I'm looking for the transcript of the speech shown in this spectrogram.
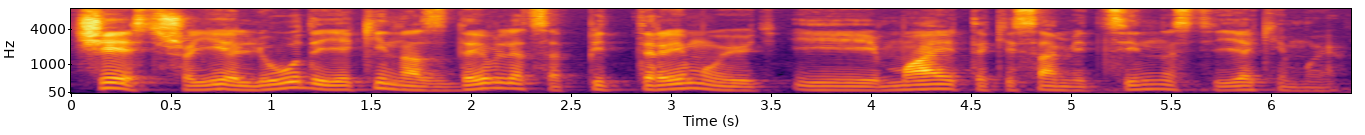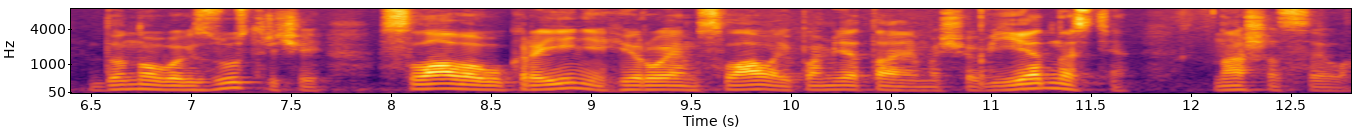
честь, що є люди, які нас дивляться, підтримують і мають такі самі цінності, як і ми. До нових зустрічей. Слава Україні! Героям слава! І пам'ятаємо, що в єдності наша сила.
